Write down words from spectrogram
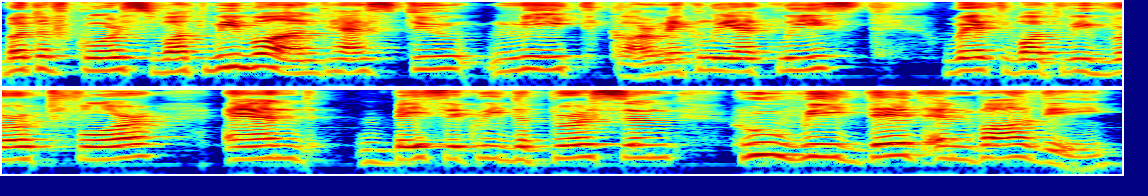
but of course, what we want has to meet, karmically at least, with what we worked for and basically the person who we did embody.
